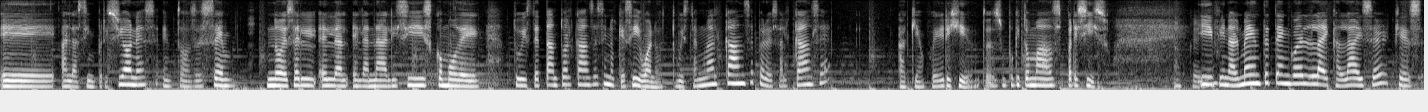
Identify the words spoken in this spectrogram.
eh, a las impresiones, entonces no es el, el, análisis como de tuviste tanto alcance, sino que sí, bueno, tuviste un alcance, pero ese alcance a quién fue dirigido, entonces es un poquito más preciso. Y finalmente tengo el Likealizer, que es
